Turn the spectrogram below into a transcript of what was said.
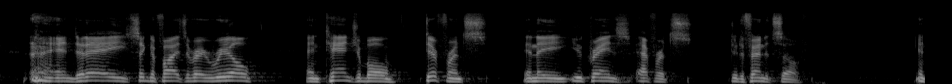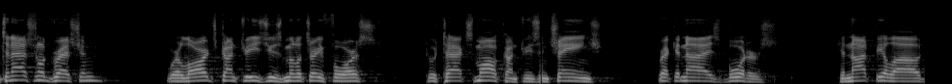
and today signifies a very real and tangible difference in the Ukraine's efforts to defend itself. International aggression, where large countries use military force to attack small countries and change recognized borders, cannot be allowed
